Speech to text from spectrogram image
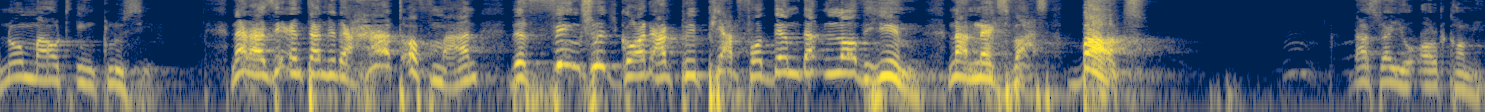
no mouth inclusive. Now, as he entered into the heart of man, the things which God had prepared for them that love him. Now, next verse. But, that's where you all come in.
